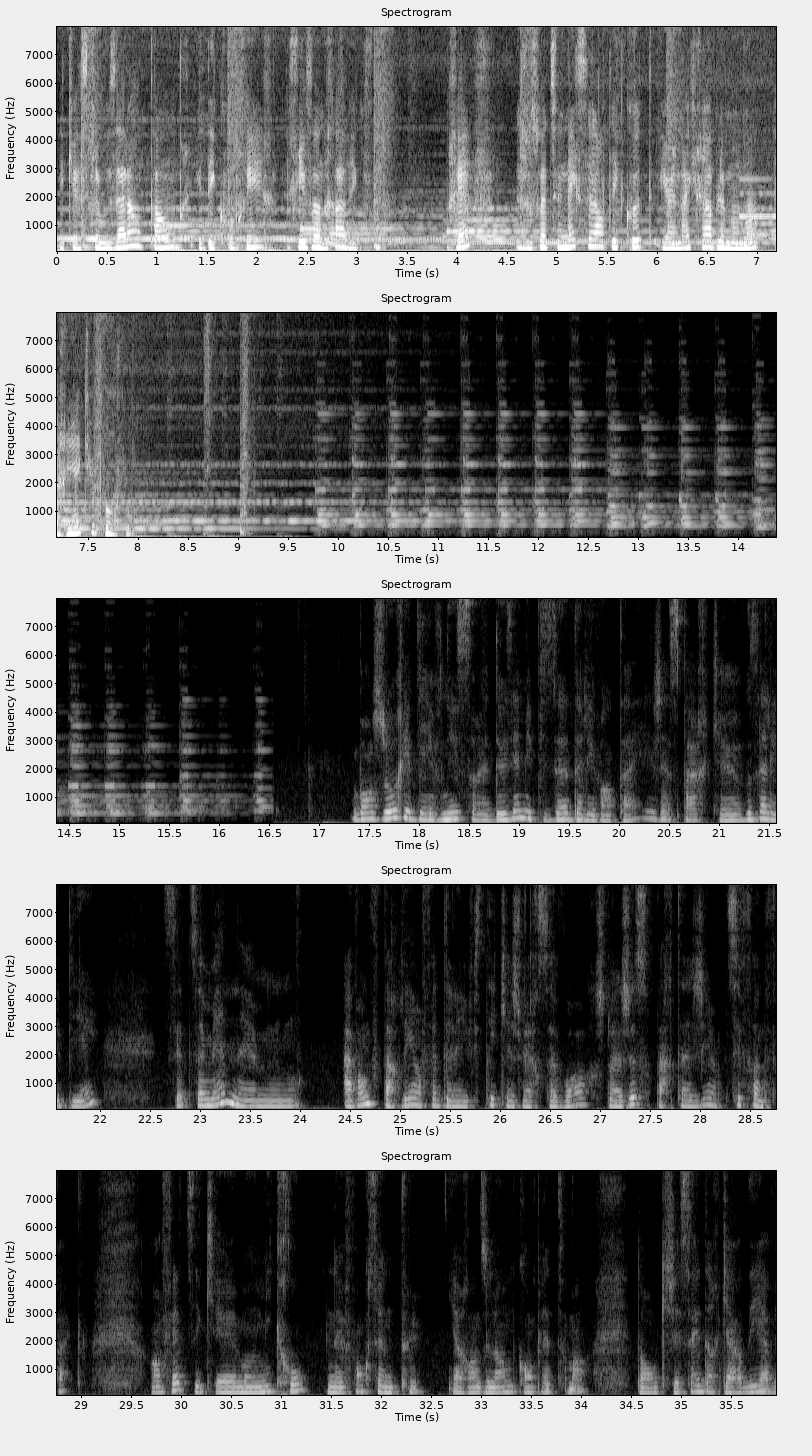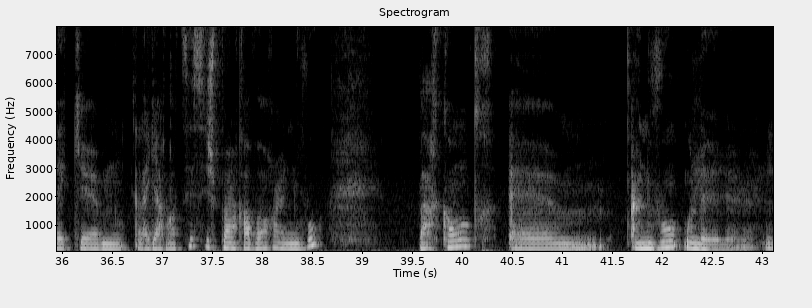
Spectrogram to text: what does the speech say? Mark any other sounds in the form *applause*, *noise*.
c'est que ce que vous allez entendre et découvrir résonnera avec vous. Bref, je vous souhaite une excellente écoute et un agréable moment rien que pour vous. Bonjour et bienvenue sur le deuxième épisode de l'Éventail. J'espère que vous allez bien. Cette semaine, euh, avant de vous parler en fait de l'invité que je vais recevoir, je dois juste vous partager un petit fun fact. En fait, c'est que mon micro ne fonctionne plus. Il a rendu l'âme complètement. Donc, j'essaie de regarder avec euh, la garantie si je peux en avoir un nouveau. Par contre, euh, un nouveau ou le,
